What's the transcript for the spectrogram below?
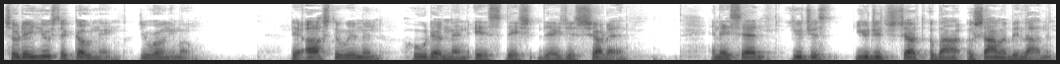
So they used a code name, Geronimo. They asked the women who the man is they, they just shot at, and they said, "You just you just shot Obama, Osama bin Laden."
